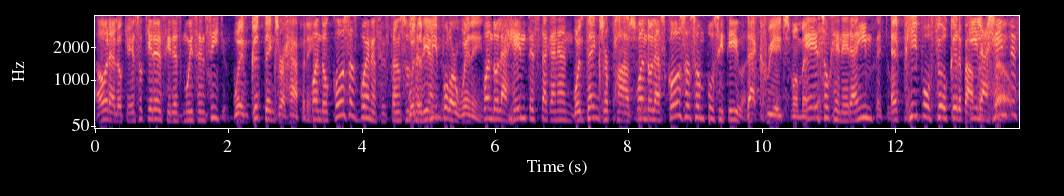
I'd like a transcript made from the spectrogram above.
Ahora, lo que eso quiere decir es muy sencillo. When good things are happening, Cuando cosas buenas están when the people sucediendo, are winning, cuando la gente está ganando, when things are positive, cuando las cosas son positivas, that creates momentum. eso genera ímpetu. And people feel good about Y la gente themselves.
